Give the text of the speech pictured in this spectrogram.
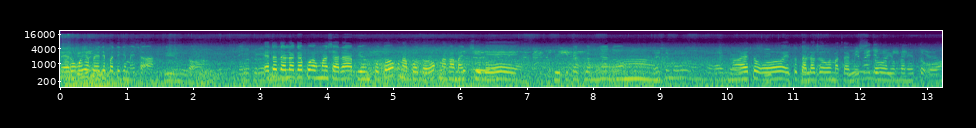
Pero kuya, pwede patikim isa ah. Ito ah. Ito talaga po ang masarap. Yung putok na putok na kamatsili. Pipitas lang niya, no? Mm. Mga ito oh, ito talaga oh, matamis to. Yung ganito oh.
